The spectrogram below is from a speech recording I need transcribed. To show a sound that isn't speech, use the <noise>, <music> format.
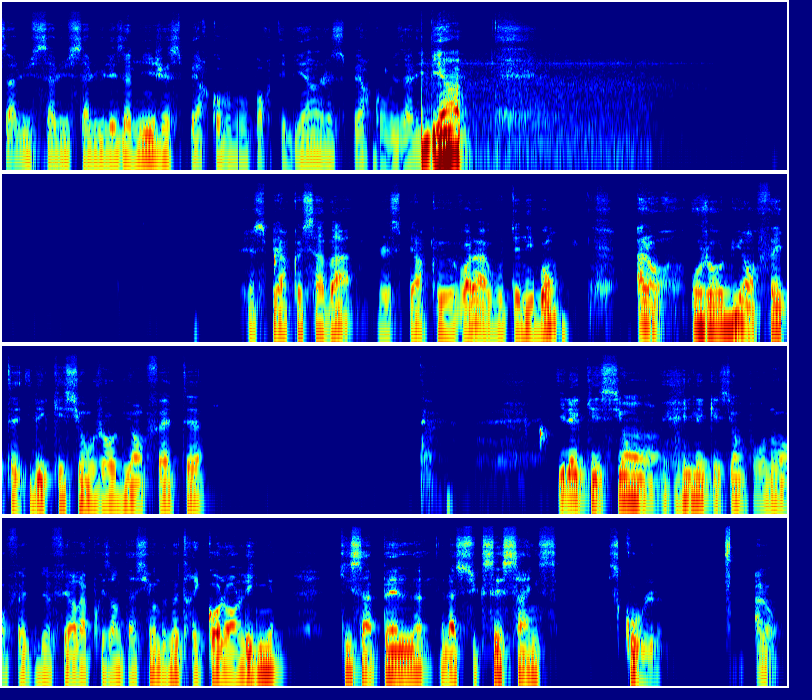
Salut, salut, salut les amis, j'espère que vous vous portez bien, j'espère que vous allez bien. J'espère que ça va, j'espère que voilà, vous tenez bon. Alors, aujourd'hui en fait, il est question aujourd'hui en fait, il est question, <laughs> pour nous en fait de faire la présentation de notre école en ligne qui s'appelle la Success Science School. Alors,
